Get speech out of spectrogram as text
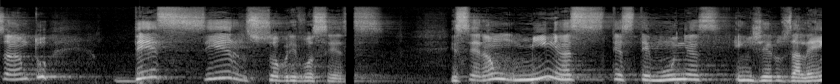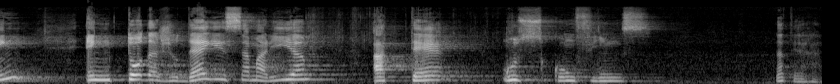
Santo descer sobre vocês." e serão minhas testemunhas em Jerusalém, em toda a Judéia e Samaria, até os confins da terra.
